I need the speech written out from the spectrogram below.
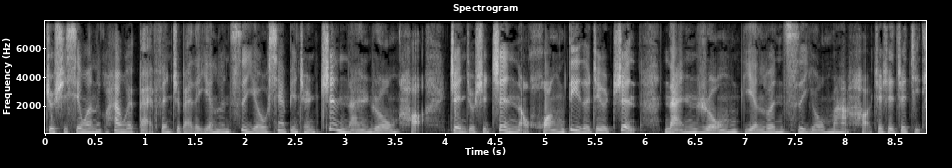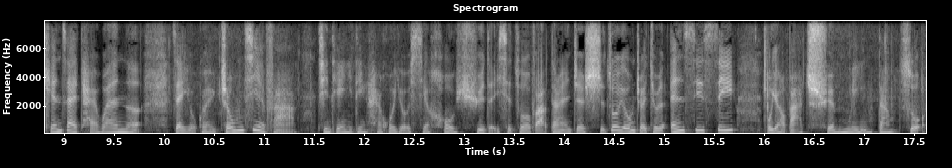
就是希望能够捍卫百分之百的言论自由，现在变成郑南榕。好，郑就是郑哦，皇帝的这个郑，南榕言论自由吗？好，这是这几天在台湾呢，在有关于中介法，今天一定还会有一些后续的一些做法。当然，这始作俑者就是 NCC，不要把全民当做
